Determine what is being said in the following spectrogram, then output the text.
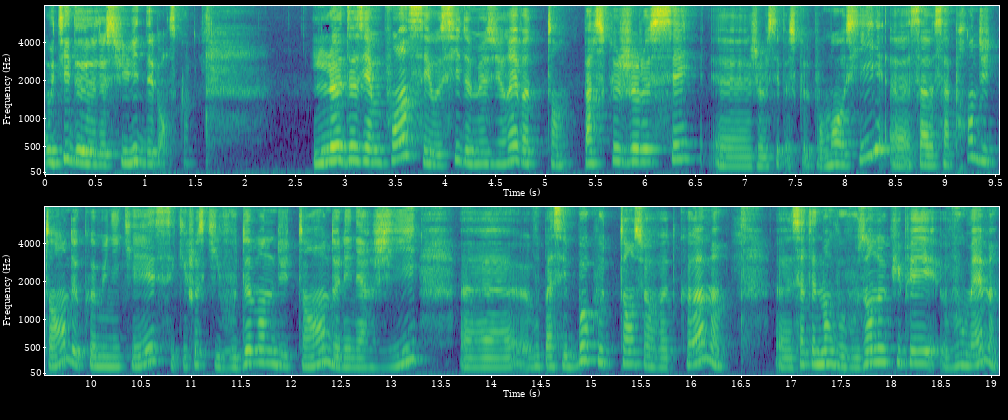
outil de, suivi de dépenses. Le deuxième point, c'est aussi de mesurer votre temps. Parce que je le sais, euh, je le sais parce que pour moi aussi, euh, ça, prend du temps de communiquer. C'est quelque chose qui vous demande du temps, de l'énergie. Euh, vous passez beaucoup de temps sur votre com. certainement que vous vous en occupez vous-même.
